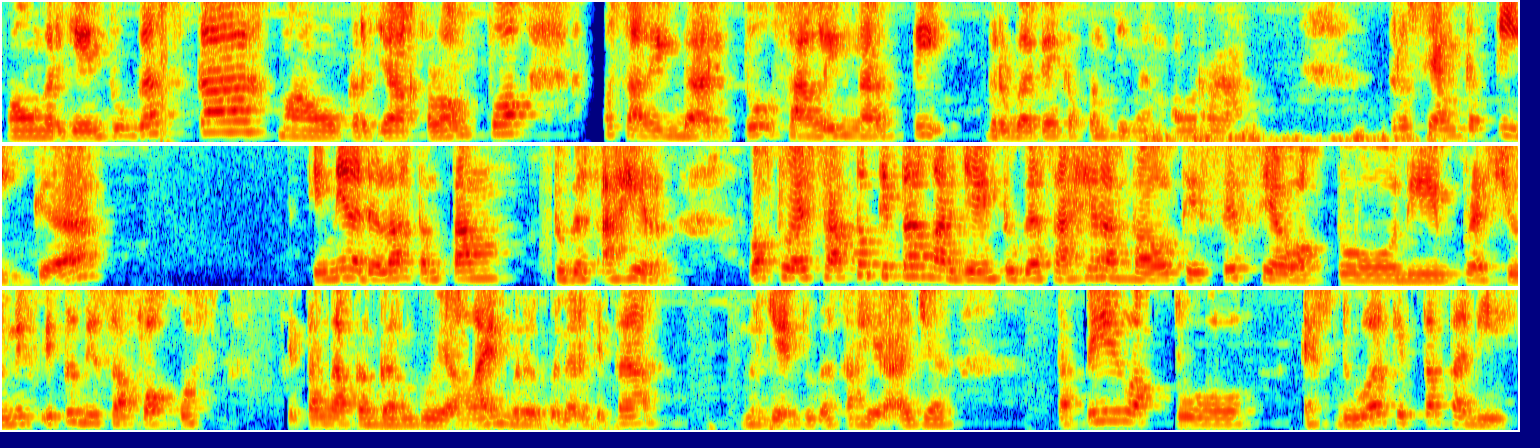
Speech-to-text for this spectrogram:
mau ngerjain tugas kah, mau kerja kelompok, saling bantu, saling ngerti berbagai kepentingan orang. Terus yang ketiga, ini adalah tentang tugas akhir. Waktu S1 kita ngerjain tugas akhir atau thesis ya waktu di Press Unif itu bisa fokus, kita nggak keganggu yang lain, benar-benar kita ngerjain tugas akhir aja. Tapi waktu S2 kita tadi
